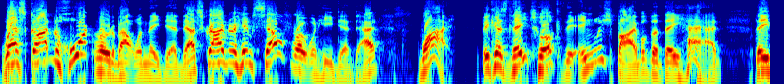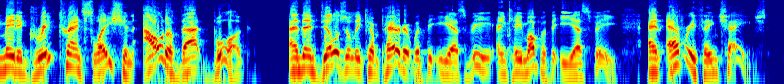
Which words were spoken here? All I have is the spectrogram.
Westcott and Hort wrote about when they did that. Scrivener himself wrote when he did that. Why? Because they took the English Bible that they had, they made a Greek translation out of that book, and then diligently compared it with the ESV and came up with the ESV. And everything changed.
